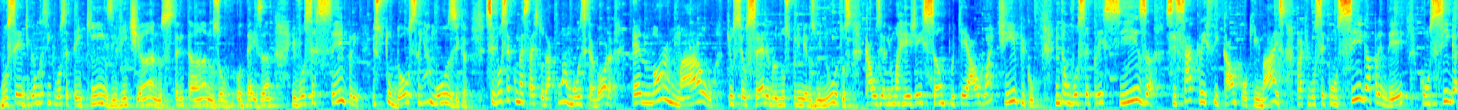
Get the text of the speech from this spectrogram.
Você, digamos assim que você tem 15, 20 anos, 30 anos ou, ou 10 anos e você sempre estudou sem a música. Se você começar a estudar com a música agora, é normal que o seu cérebro nos primeiros minutos cause ali uma rejeição, porque é algo atípico. Então você precisa se sacrificar um pouquinho mais para que você consiga aprender, consiga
